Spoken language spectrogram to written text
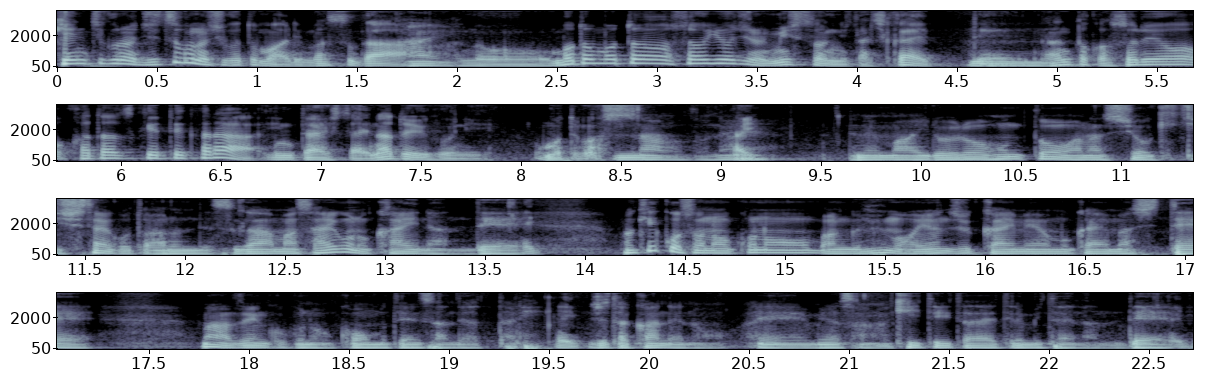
建築の実務の仕事もありますが、はい。あのもともと創業時のミッションに立ち返って、うん。なんとかそれを片付けてから引退したいなというふうに思ってます。なるほどね。はい。でねまあいろいろ本当お話をお聞きしたいことあるんですが、まあ、最後の回なんで、はいまあ、結構そのこの番組も40回目を迎えまして、まあ、全国の工務店さんであったり、はい。自宅関連の、えー皆さんが聞いていただいてるみたいなんで、はい。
